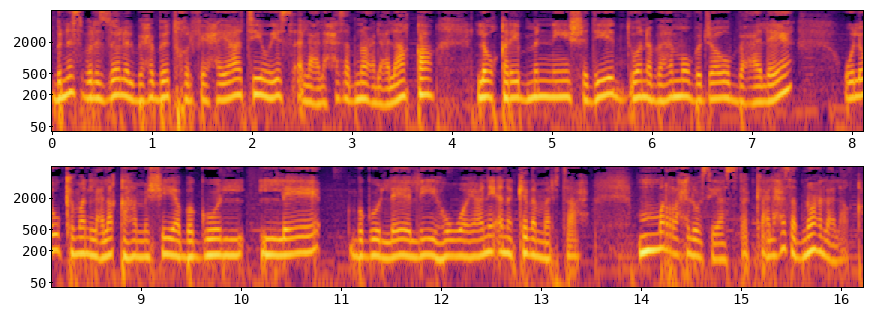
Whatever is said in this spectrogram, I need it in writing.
بالنسبة للزول اللي بيحب يدخل في حياتي ويسأل على حسب نوع العلاقة لو قريب مني شديد وأنا بهمه وبجاوب عليه. ولو كمان العلاقة همشية بقول ليه بقول ليه لي هو يعني أنا كذا مرتاح. مرة حلوة سياستك. على حسب نوع العلاقة.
